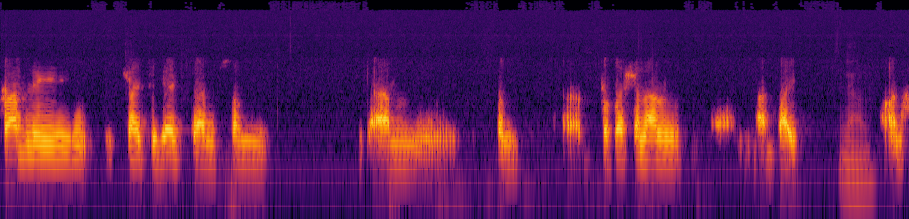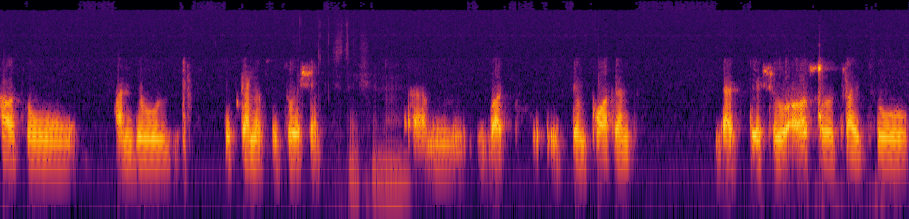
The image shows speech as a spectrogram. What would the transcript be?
probably try to get um, some um, some uh, professional uh, advice No. on how to handle this kind of situation. Um, but it's important that they should also try to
